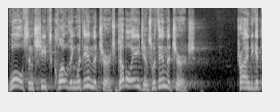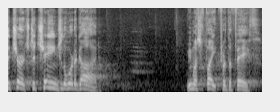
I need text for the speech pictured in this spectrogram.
wolves in sheep's clothing within the church, double agents within the church, trying to get the church to change the Word of God. We must fight for the faith.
